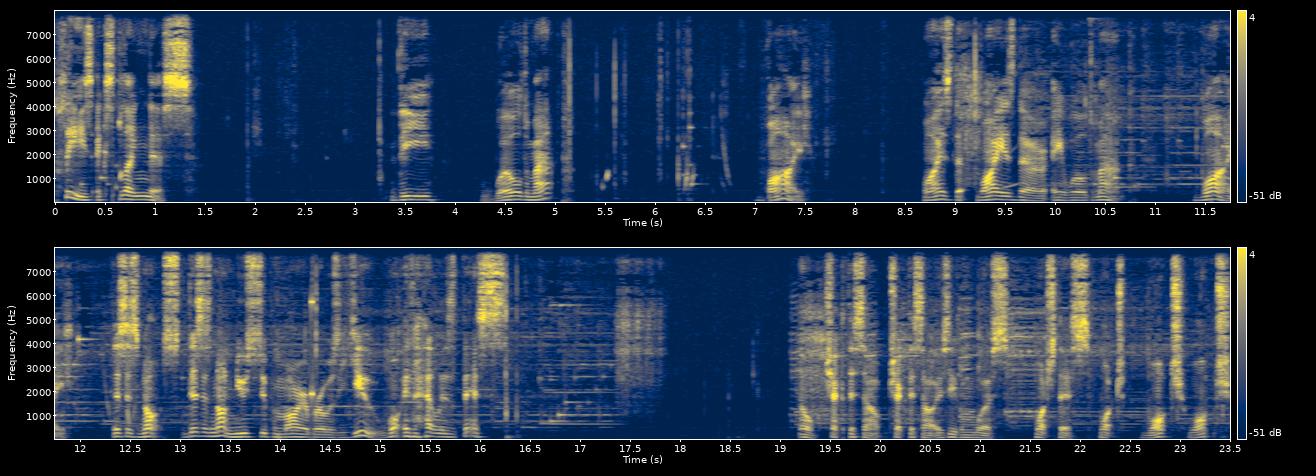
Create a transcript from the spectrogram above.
please explain this the world map? Why? Why is there why is there a world map? Why? This is not this is not new Super Mario Bros. U. What the hell is this? Oh, check this out. Check this out. It's even worse. Watch this. Watch. Watch. Watch.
